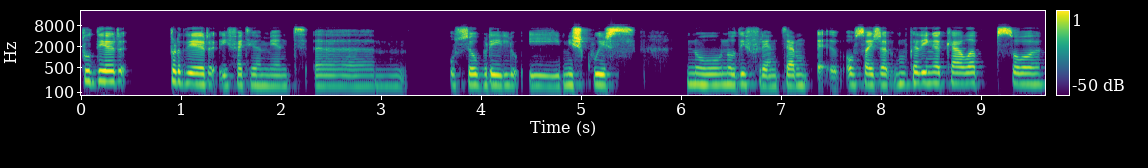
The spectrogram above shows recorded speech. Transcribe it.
poder perder efetivamente um, o seu brilho e miscuir-se no, no diferente. É, ou seja, um bocadinho aquela pessoa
